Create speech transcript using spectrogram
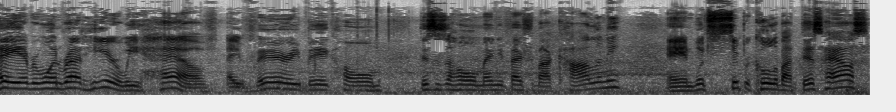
Hey everyone, right here we have a very big home. This is a home manufactured by Colony. And what's super cool about this house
